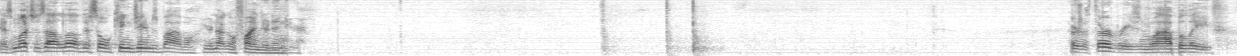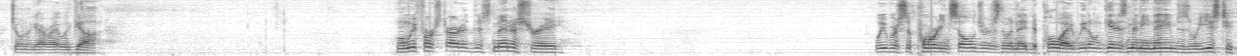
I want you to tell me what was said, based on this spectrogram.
As much as I love this old King James Bible, you're not going to find it in here. There's a third reason why I believe Jonah got right with God. When we first started this ministry, we were supporting soldiers when they deployed. We don't get as many names as we used to.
